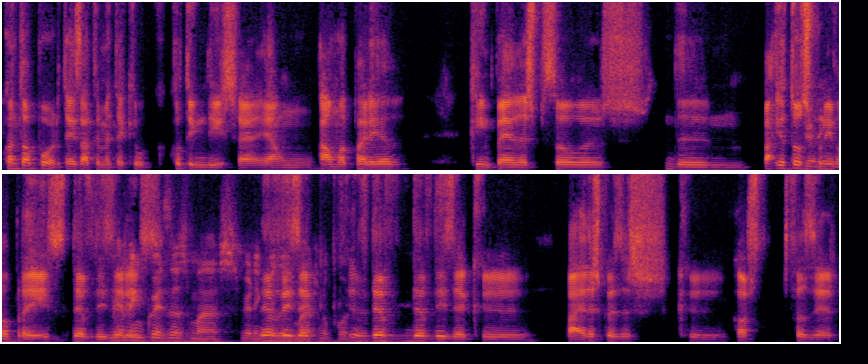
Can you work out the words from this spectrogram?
Quanto ao Porto, é exatamente aquilo que o Coutinho diz: é, é um, há uma parede que impede as pessoas de. Pá, eu estou disponível para isso, devo dizer verem isso. coisas más, verem devo coisas dizer, más no Porto. Devo, devo dizer que pá, é das coisas que gosto de fazer,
